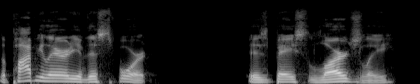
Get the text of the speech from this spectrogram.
The popularity of this sport is based largely,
